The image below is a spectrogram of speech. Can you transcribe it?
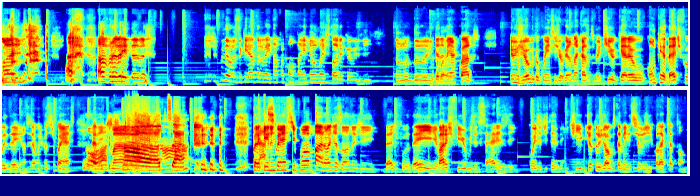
mas aproveitando. Não, mas eu queria aproveitar pra contar então uma história que eu vivi do, do Nintendo bom. 64. Tem um jogo que eu conheci jogando na casa do meu tio, que era o Conquer Bad Full Day. Não sei se algum de vocês conhece. É Nossa. que uma, Nossa! Pra quem não conhece, tipo uma paródia zona de Bad Full Day e vários filmes e séries e coisas de TV antiga e de outros jogos também nesse estilo de Collectathon.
